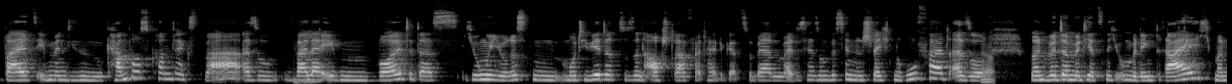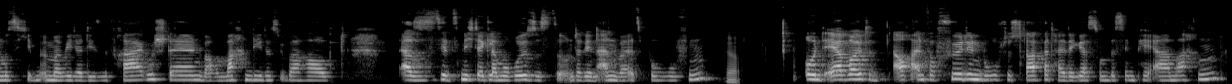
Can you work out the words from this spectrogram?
weil es eben in diesem Campus-Kontext war, also weil mhm. er eben wollte, dass junge Juristen motiviert dazu sind, auch Strafverteidiger zu werden, weil das ja so ein bisschen einen schlechten Ruf hat. Also ja. man wird damit jetzt nicht unbedingt reich, man muss sich eben immer wieder diese Fragen stellen, warum machen die das überhaupt? Also es ist jetzt nicht der glamouröseste unter den Anwaltsberufen. Ja. Und er wollte auch einfach für den Beruf des Strafverteidigers so ein bisschen PR machen.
